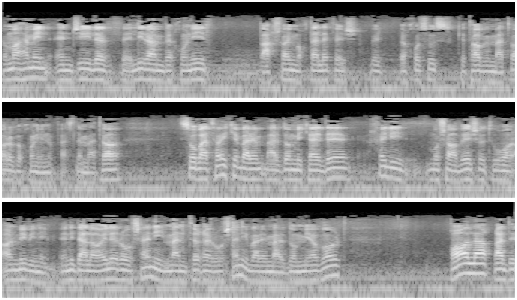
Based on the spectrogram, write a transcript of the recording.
شما همین انجیل فعلی رو هم بخونید بخش های مختلفش به خصوص کتاب متا رو بخونین و فصل متا. صحبت هایی که برای مردم می‌کرده خیلی مشابه شد تو قرآن می‌بینیم. یعنی دلایل روشنی منطق روشنی برای مردم می آورد قال قد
